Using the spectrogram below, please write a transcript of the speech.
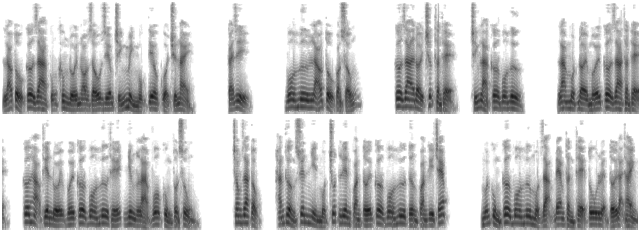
lão tổ cơ gia cũng không đối nó giấu giếm chính mình mục tiêu của chuyến này. Cái gì? Vô hư lão tổ còn sống. Cơ gia đời trước thân thể chính là cơ vô hư làm một đời mới cơ gia thân thể, cơ hạo thiên đối với cơ vô hư thế nhưng là vô cùng tôn sùng. Trong gia tộc, hắn thường xuyên nhìn một chút liên quan tới cơ vô hư tương quan ghi chép, muốn cùng cơ vô hư một dạng đem thần thể tu luyện tới đại thành,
